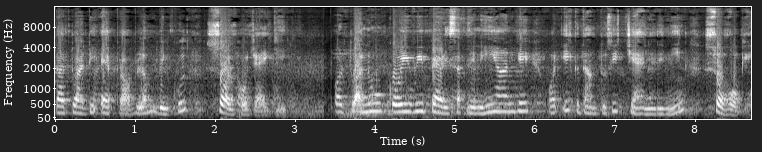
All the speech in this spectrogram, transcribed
ਤਾਂ ਤੁਹਾਡੀ ਇਹ ਪ੍ਰੋਬਲਮ ਬਿਲਕੁਲ ਸੋਲਵ ਹੋ ਜਾਏਗੀ। ਔਰ ਤੁਹਾਨੂੰ ਕੋਈ ਵੀ ਭੈੜੇ ਸਪਨੇ ਨਹੀਂ ਆਣਗੇ, ਔਰ ਇੱਕਦਮ ਤੁਸੀਂ ਚੈਨ ਦੀ ਨੀਂਦ ਸੋਵੋਗੇ।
